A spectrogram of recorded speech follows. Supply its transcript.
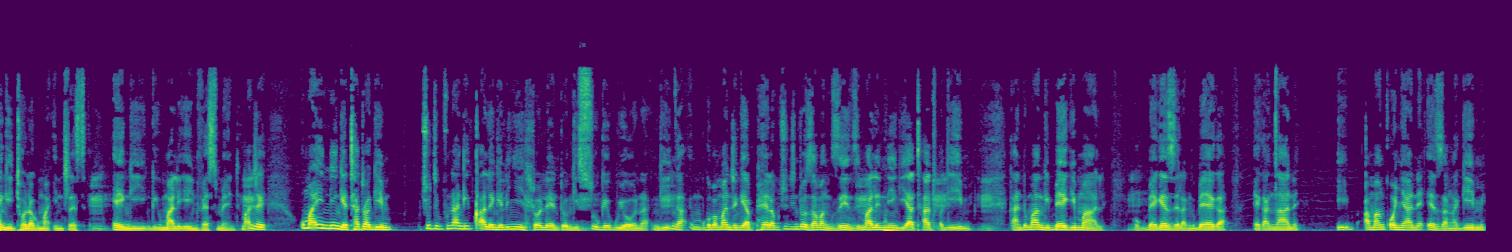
engiyithola kuma interest engimali yeinvestment. Manje uma iningi ethathwa kimi kushuthi kufuna ngiqale ngelinye ihlo lento ngisuke kuyona. Nginga ngoba manje ngiyaphela kushuthi into zama ngizenzi imali eningi iyathathwa kimi. Kanti uma ngibeka imali ngokubekezela ngibeka ekancane i- amankonyane eza ngakimi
